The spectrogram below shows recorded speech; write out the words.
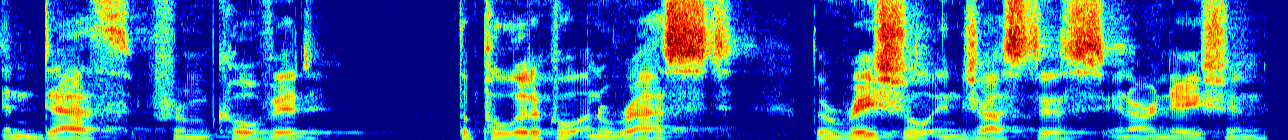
and death from COVID, the political unrest, the racial injustice in our nation,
